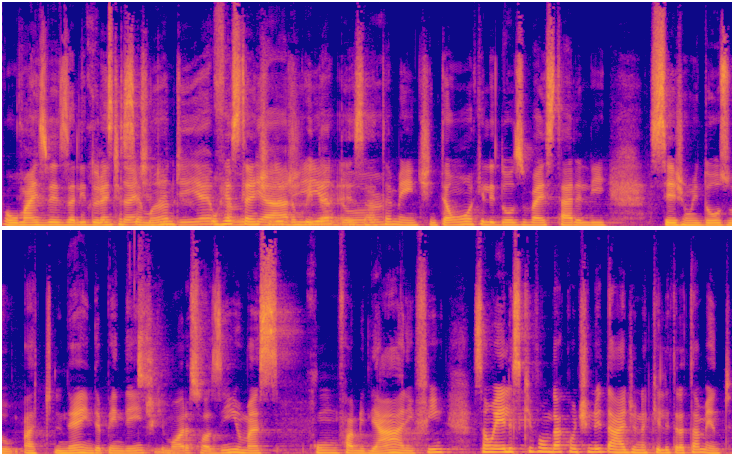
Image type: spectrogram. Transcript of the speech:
ou mais vezes ali durante durante a semana. Dia, é o, restante do dia, exatamente. Então, ou aquele idoso vai estar ali, seja um idoso né, independente Sim. que mora sozinho, mas com um familiar, enfim, são eles que vão dar continuidade naquele tratamento.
